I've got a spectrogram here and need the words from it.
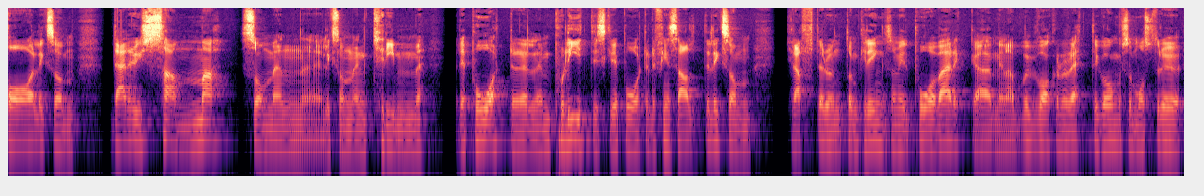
ha, liksom, där är det ju samma som en, liksom en krimreporter eller en politisk reporter. Det finns alltid liksom krafter runt omkring som vill påverka. Jag menar, bevakar du rättegång så måste du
